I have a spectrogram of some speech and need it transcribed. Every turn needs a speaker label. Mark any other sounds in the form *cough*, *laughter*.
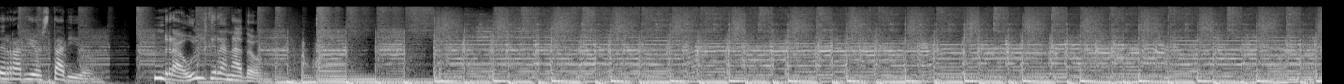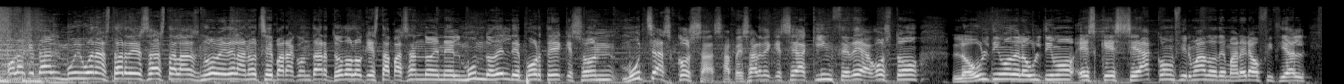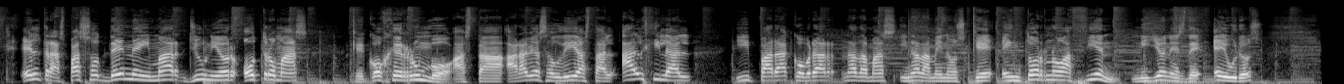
Speaker 1: de Radio Estadio. Raúl Granado.
Speaker 2: Hola, ¿qué tal? Muy buenas tardes, hasta las 9 de la noche para contar todo lo que está pasando en el mundo del deporte, que son muchas cosas. A pesar de que sea 15 de agosto, lo último de lo último es que se ha confirmado de manera oficial el traspaso de Neymar Jr., otro más, que coge rumbo hasta Arabia Saudí, hasta el Al Hilal y para cobrar nada más y nada menos que en torno a 100 millones de euros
